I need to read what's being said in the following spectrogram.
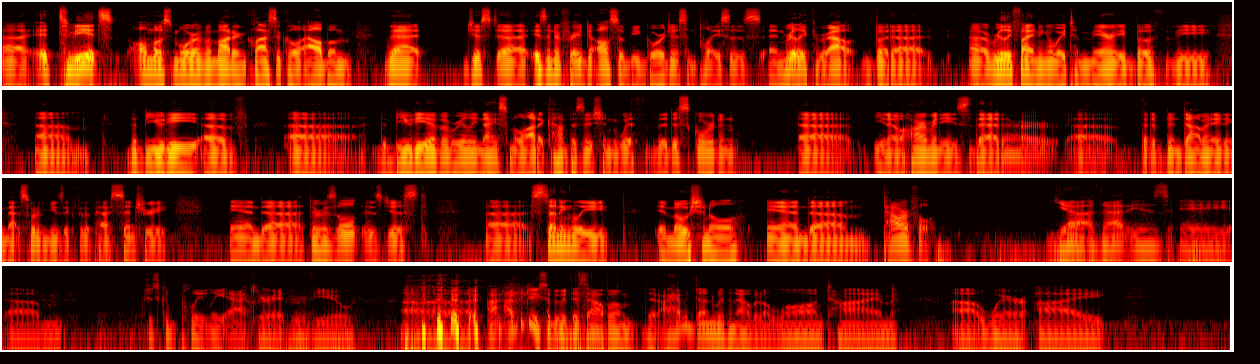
uh, it to me it's almost more of a modern classical album that just uh, isn't afraid to also be gorgeous in places and really throughout, but uh, uh, really finding a way to marry both the um, the beauty of uh, the beauty of a really nice melodic composition with the discordant uh, you know harmonies that are that have been dominating that sort of music for the past century, and uh, the result is just uh, stunningly emotional and um, powerful. Yeah, that is a um, just completely accurate review. Uh, I, I've been doing something with this album that I haven't done with an album in a long time, uh, where I,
